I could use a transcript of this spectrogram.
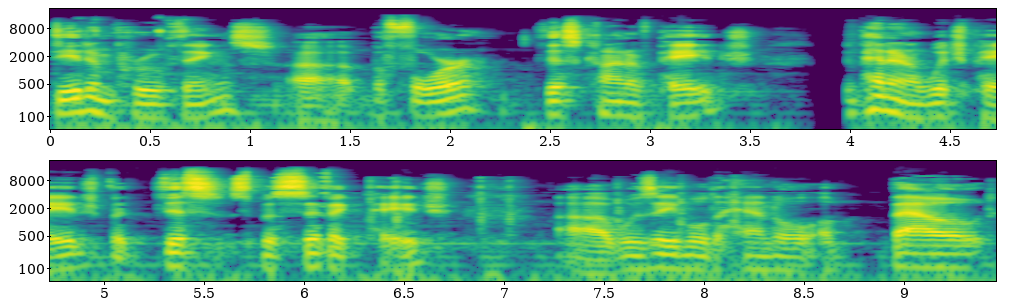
did improve things uh, before this kind of page, depending on which page, but this specific page uh, was able to handle about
